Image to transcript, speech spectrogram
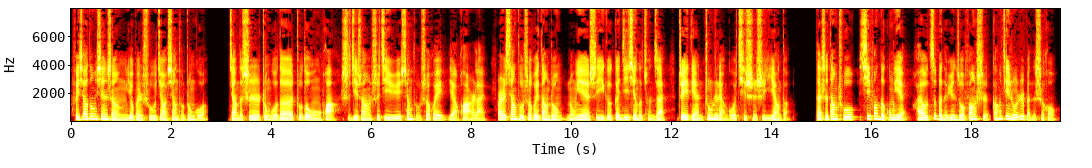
费孝通先生有本书叫《乡土中国》，讲的是中国的诸多文化实际上是基于乡土社会演化而来，而乡土社会当中，农业是一个根基性的存在。这一点，中日两国其实是一样的。但是当初西方的工业还有资本的运作方式刚进入日本的时候，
